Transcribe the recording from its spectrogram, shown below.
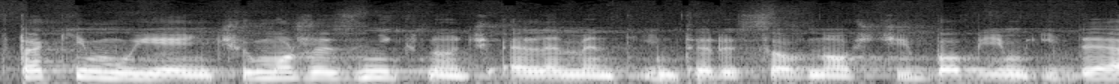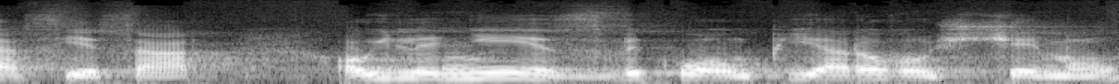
W takim ujęciu może zniknąć element interesowności, bowiem idea CSR, o ile nie jest zwykłą PR-ową ściemą,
